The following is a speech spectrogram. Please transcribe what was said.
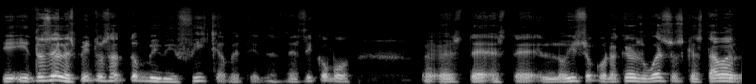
Y, entonces el Espíritu Santo vivifica, ¿me entiendes? Así como este, este, lo hizo con aquellos huesos que estaban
